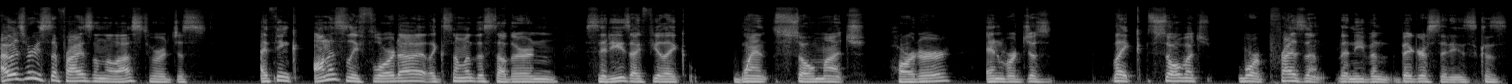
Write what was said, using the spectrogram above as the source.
I was very surprised on the last tour. Just, I think honestly, Florida, like some of the southern cities, I feel like went so much harder and were just like so much more present than even bigger cities because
